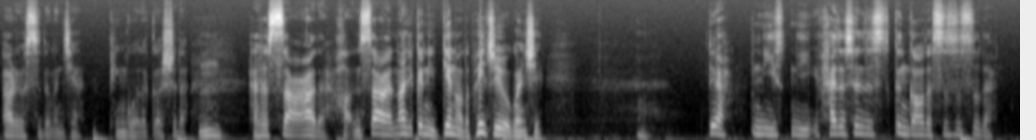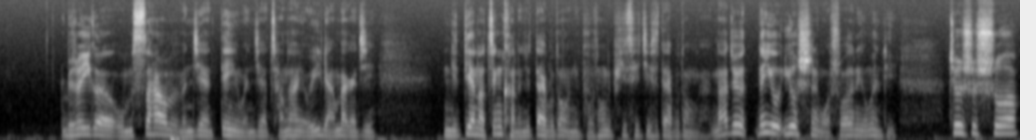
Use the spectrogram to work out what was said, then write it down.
二六四的文件，苹果的格式的，嗯，还是四二二的。好，四二二那就跟你电脑的配置有关系。对啊，你你还是甚至更高的四四四的，比如说一个我们四号文件电影文件常常有一两百个 G，你电脑真可能就带不动，你普通的 PC 机是带不动的，那就那又又是我说的那个问题，就是说，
